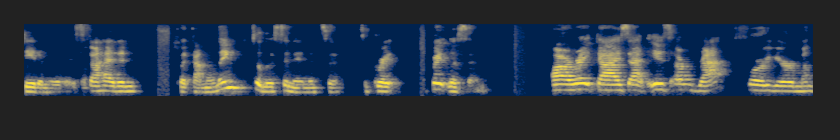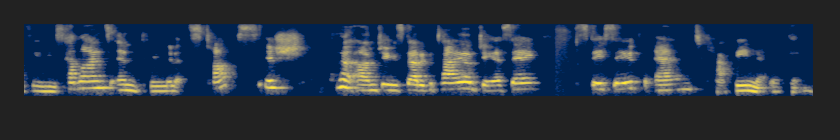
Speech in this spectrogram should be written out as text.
Data Movers. Go ahead and click on the link to listen in. It's a, it's a great, great listen. All right, guys, that is a wrap for your monthly news headlines and three minutes tops-ish. I'm Jaymie Scotto of JSA. Stay safe and happy networking.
